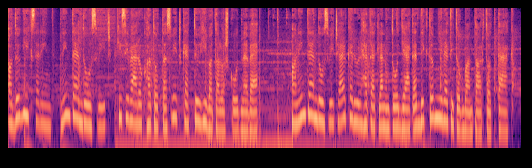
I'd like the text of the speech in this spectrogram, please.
A dögik szerint Nintendo Switch kiszivároghatott a Switch 2 hivatalos kódneve. A Nintendo Switch elkerülhetetlen utódját eddig többnyire titokban tartották.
